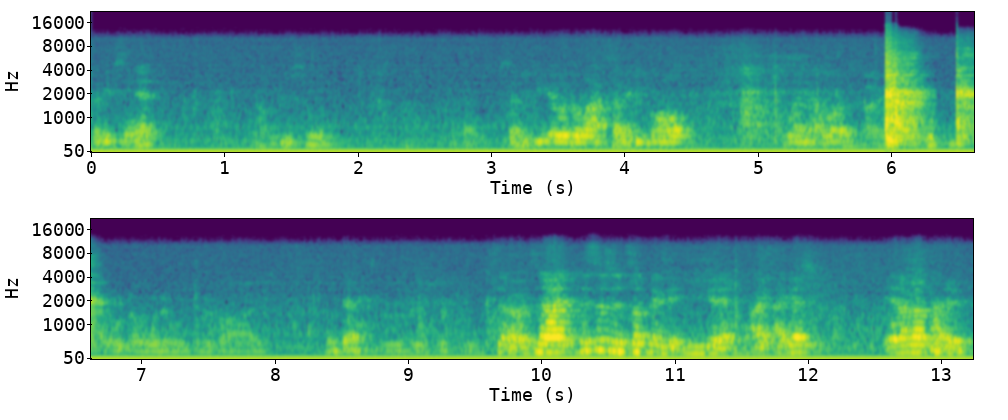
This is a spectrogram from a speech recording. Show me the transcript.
Have you seen it? uh, recently, So do you know the last time it evolved, when that was? I I don't know when it was revised. Okay. We were very quickly. So it's not, this isn't something that you get, a- I, I guess, and I'm not trying to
